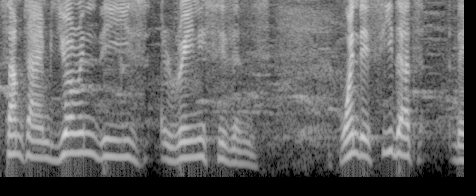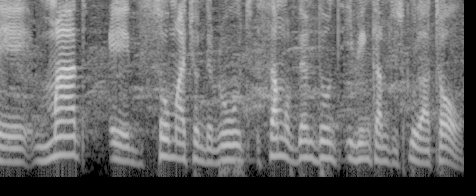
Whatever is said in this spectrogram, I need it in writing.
Sometimes during these rainy seasons, when they see that the mud is so much on the road, some of them don't even come to school at all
